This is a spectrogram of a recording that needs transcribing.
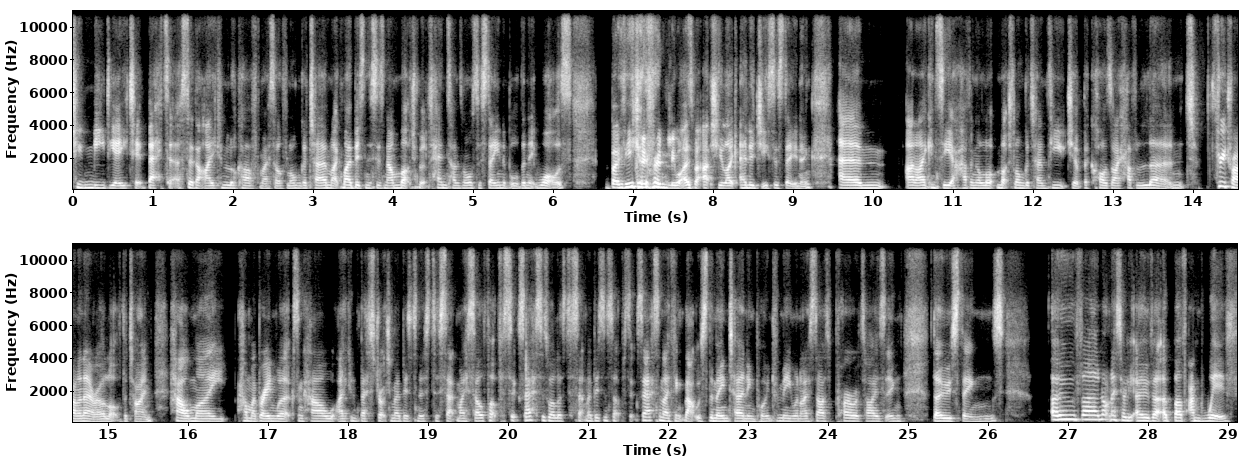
to mediate it better so that I can look after myself longer term. Like my business is now much much 10 times more sustainable than it was both eco-friendly wise but actually like energy sustaining. Um and I can see it having a lot much longer term future because I have learned through trial and error a lot of the time how my how my brain works and how I can best structure my business to set myself up for success as well as to set my business up for success. And I think that was the main turning point for me when I started prioritizing those things over, not necessarily over, above and with,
